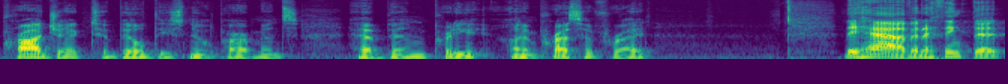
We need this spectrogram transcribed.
project to build these new apartments have been pretty unimpressive, right? They have, and I think that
